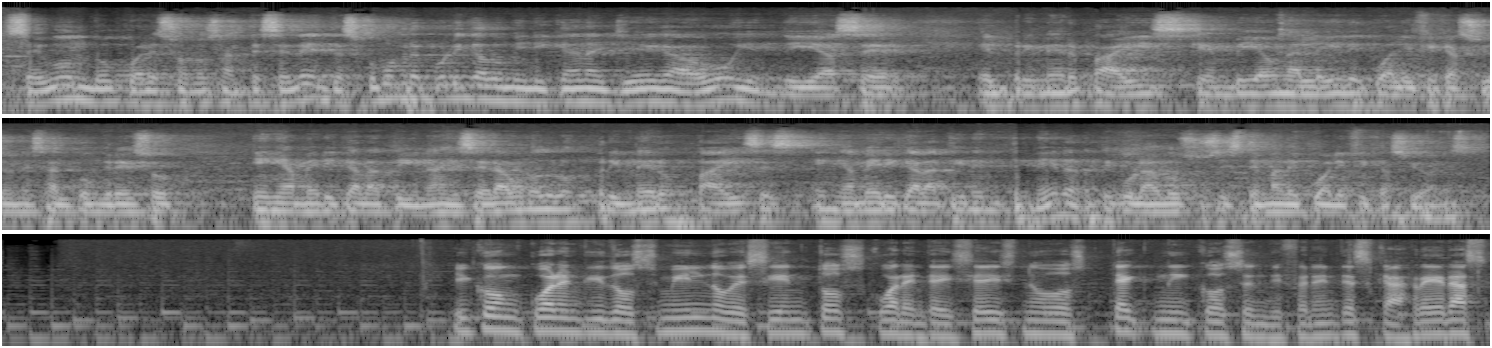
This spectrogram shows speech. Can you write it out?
Segundo, cuáles son los antecedentes, cómo República Dominicana llega hoy en día a ser el primer país que envía una ley de cualificaciones al Congreso en América Latina y será uno de los primeros países en América Latina en tener articulado su sistema de cualificaciones. Y con 42.946 nuevos técnicos en diferentes carreras,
